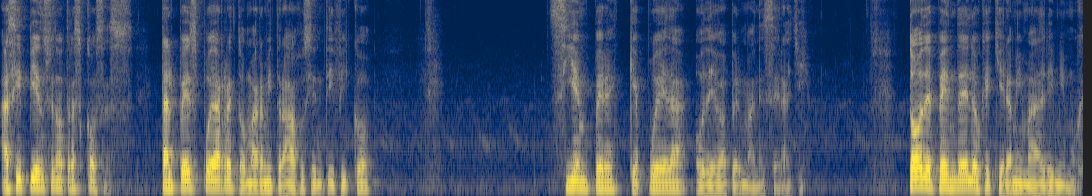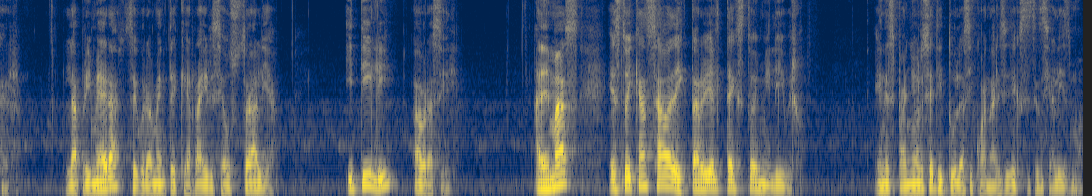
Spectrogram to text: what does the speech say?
Así pienso en otras cosas. Tal vez pueda retomar mi trabajo científico siempre que pueda o deba permanecer allí. Todo depende de lo que quiera mi madre y mi mujer. La primera seguramente querrá irse a Australia y Tilly a Brasil. Además, estoy cansado de dictar hoy el texto de mi libro. En español se titula Psicoanálisis y Existencialismo,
